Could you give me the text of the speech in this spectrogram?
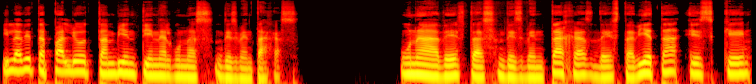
y la dieta paleo también tiene algunas desventajas. Una de estas desventajas de esta dieta es que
